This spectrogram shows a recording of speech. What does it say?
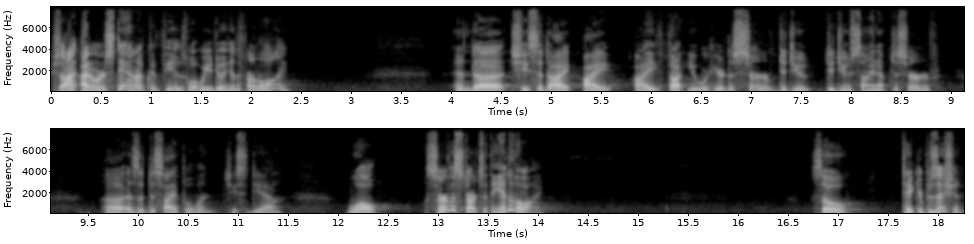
she said i, I don't understand i'm confused what were you doing in the front of the line and uh, she said I, I I thought you were here to serve. Did you, did you sign up to serve uh, as a disciple? And she said, Yeah. Well, service starts at the end of the line. So take your position.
